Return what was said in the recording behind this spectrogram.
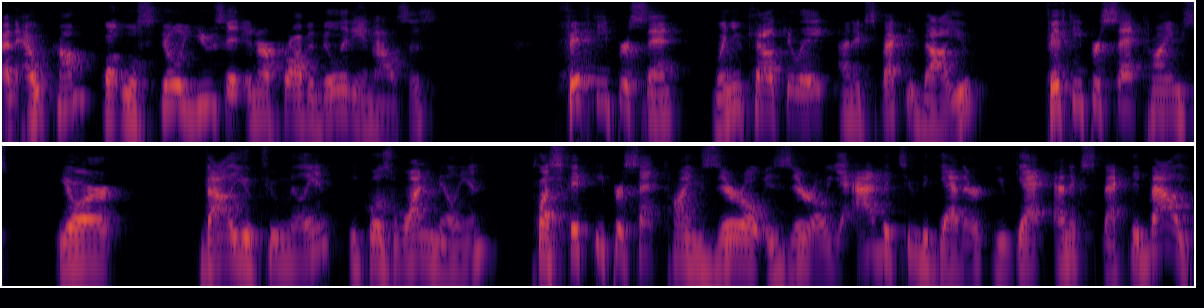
an outcome, but we'll still use it in our probability analysis. 50%, when you calculate an expected value, 50% times your value of 2 million equals 1 million plus 50% times zero is zero. You add the two together, you get an expected value.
